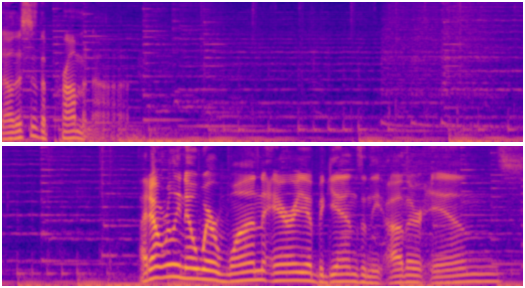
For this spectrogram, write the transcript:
No, this is the promenade. I don't really know where one area begins and the other ends.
